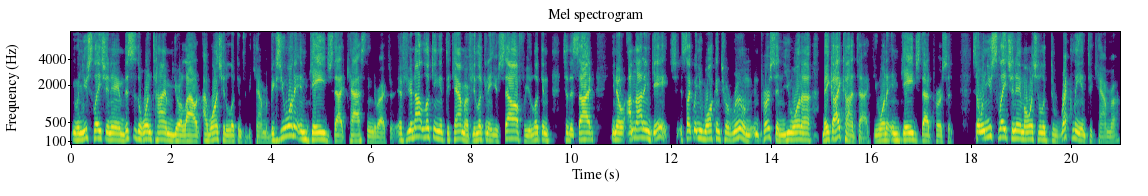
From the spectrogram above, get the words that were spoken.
when you slate your name, this is the one time you're allowed. I want you to look into the camera because you want to engage that casting director. If you're not looking into camera, if you're looking at yourself or you're looking to the side, you know, I'm not engaged. It's like when you walk into a room in person, you want to make eye contact, you want to engage that person. So when you slate your name, I want you to look directly into camera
